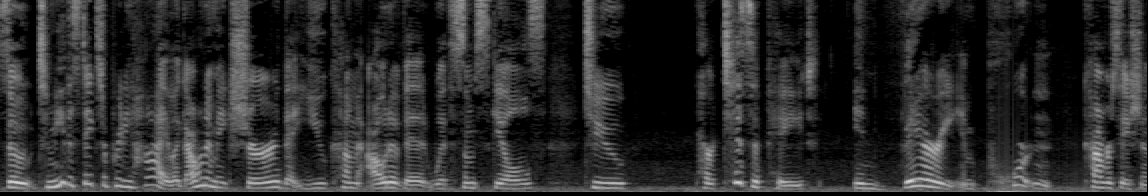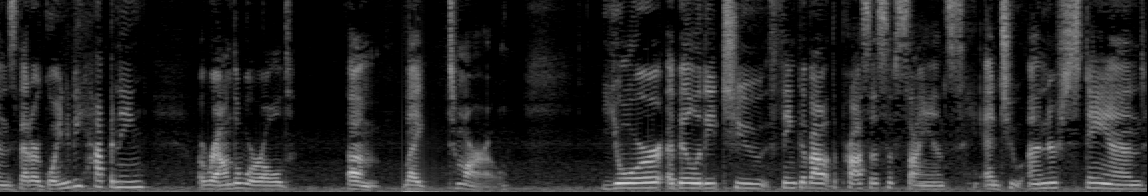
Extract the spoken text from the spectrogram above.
so to me, the stakes are pretty high. Like I want to make sure that you come out of it with some skills to participate in very important conversations that are going to be happening around the world um, like tomorrow your ability to think about the process of science and to understand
